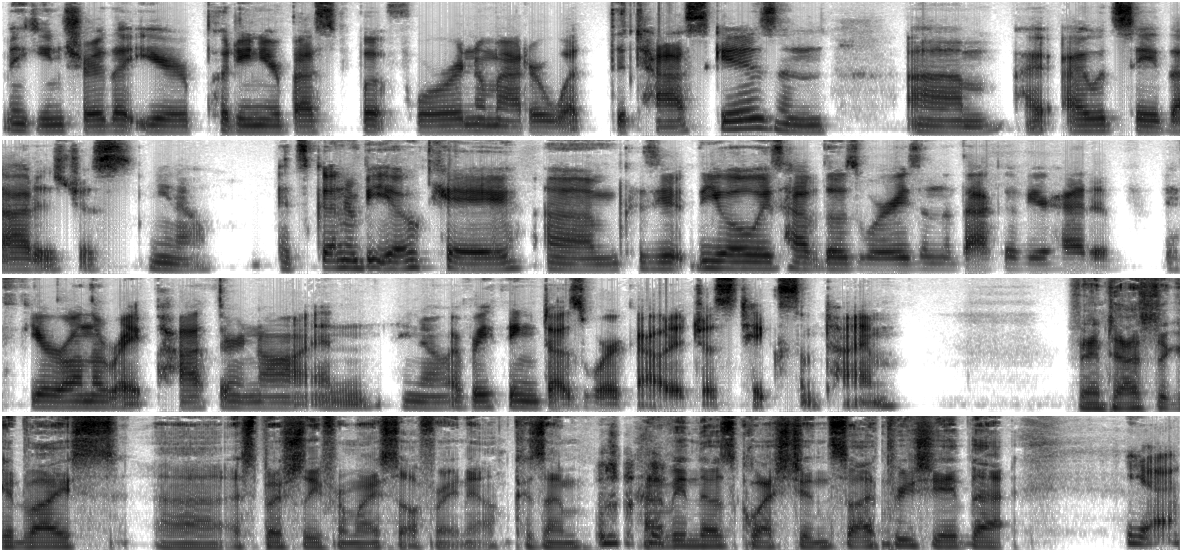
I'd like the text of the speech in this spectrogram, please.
making sure that you're putting your best foot forward no matter what the task is. And um, I, I, would say that is just you know it's going to be okay because um, you, you always have those worries in the back of your head of if you're on the right path or not and you know everything does work out. It just takes some time. Fantastic advice uh, especially for myself right now because i'm having those questions so i appreciate that. Yeah.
